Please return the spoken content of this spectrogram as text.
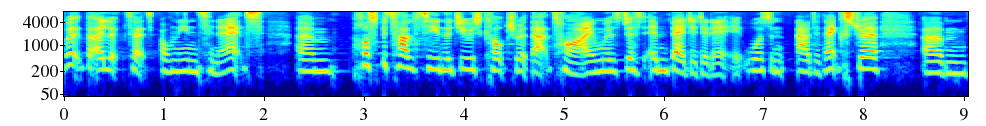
work that I looked at on the internet, um, hospitality in the Jewish culture at that time was just embedded in it. It wasn't added extra. Um,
